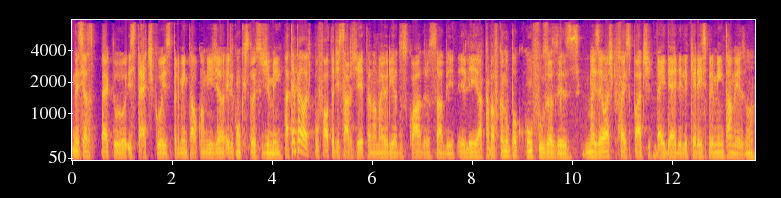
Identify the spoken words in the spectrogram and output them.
nesse aspecto estético e experimental com a mídia, ele conquistou isso de mim. Até pela, tipo, falta de sarjeta na maioria dos quadros, sabe? Ele acaba ficando um pouco confuso às vezes. Mas eu acho que faz parte da ideia dele querer experimentar mesmo.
